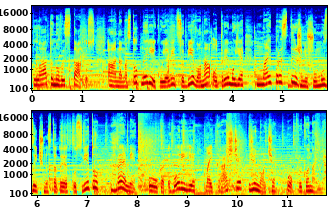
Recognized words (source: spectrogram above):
платиновий статус. А на наступний рік, уявіть собі, вона отримує найпрестижнішу музичну статуетку світу Гремі у категорії Найкраще жіноче поп-виконання.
